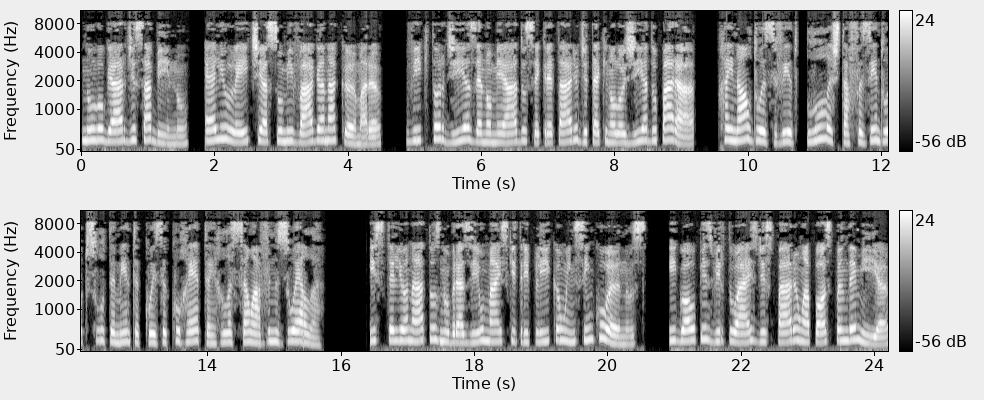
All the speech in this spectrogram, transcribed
No lugar de Sabino, Hélio Leite assume vaga na Câmara. Victor Dias é nomeado secretário de Tecnologia do Pará. Reinaldo Azevedo, Lula está fazendo absolutamente a coisa correta em relação à Venezuela. Estelionatos no Brasil mais que triplicam em cinco anos. E golpes virtuais disparam após pandemia.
